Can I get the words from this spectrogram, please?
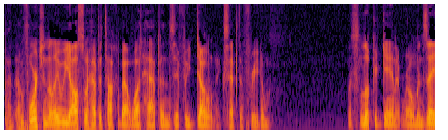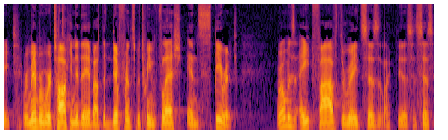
But unfortunately, we also have to talk about what happens if we don't accept the freedom. Let's look again at Romans 8. Remember, we're talking today about the difference between flesh and spirit. Romans 8, 5 through 8 says it like this It says,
